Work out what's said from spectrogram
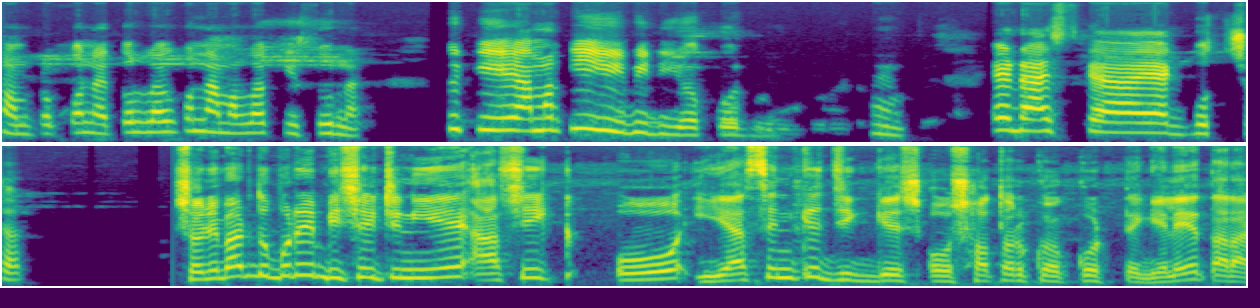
সম্পর্ক নাই। তোর লগে কোনো, আমার লগে কিছু না। তুই কি, আমার কি ভিডিও করবি? এটা আজকে এক বছর। শনিবার দুপুরে বিষয়টি নিয়ে আশিক ও ইয়াসিনকে জিজ্ঞেস ও সতর্ক করতে গেলে তারা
